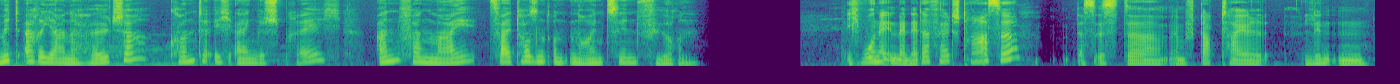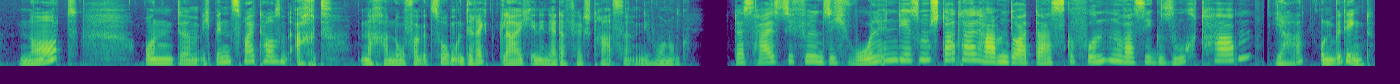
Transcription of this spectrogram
Mit Ariane Hölscher konnte ich ein Gespräch Anfang Mai 2019 führen. Ich wohne in der Netterfeldstraße. Das ist äh, im Stadtteil Linden Nord. Und ähm, ich bin 2008 nach Hannover gezogen und direkt gleich in die Netterfeldstraße, in die Wohnung. Das heißt, Sie fühlen sich wohl in diesem Stadtteil, haben dort das gefunden, was Sie gesucht haben? Ja, unbedingt.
